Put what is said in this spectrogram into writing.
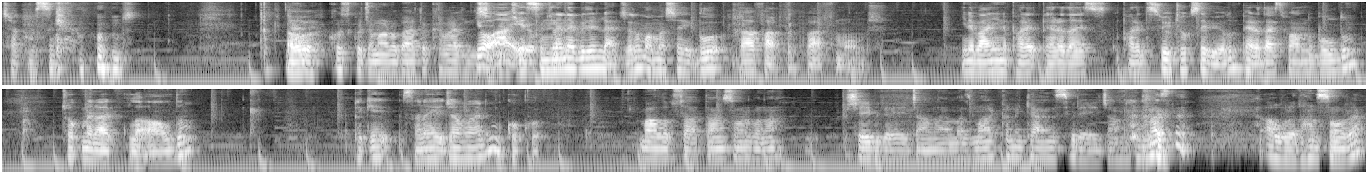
Çakması gibi olmuş. Yani O- koskocaman Roberto Cavalli'nin Yo esinlenebilirler canım ama şey bu daha farklı bir parfüm olmuş. Yine ben yine Para- Paradise Paradiso'yu çok seviyordum. Paradise Found'u buldum. Çok merakla aldım. Peki sana heyecan verdi mi koku? Vallahi bu saatten sonra bana şey bile heyecan vermez. Markanın kendisi bile heyecan vermez de. Aura'dan sonra.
